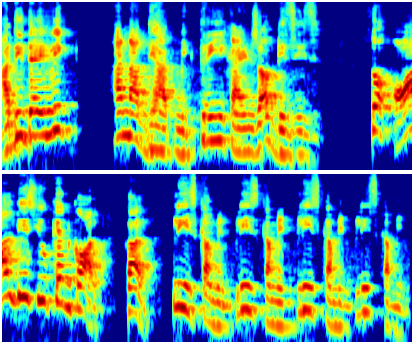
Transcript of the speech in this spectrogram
Adidaivik, and Adhyatmik. Three kinds of diseases. So all these you can call. Call, please come in, please come in, please come in, please come in.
